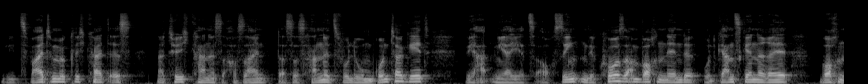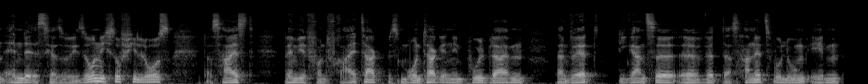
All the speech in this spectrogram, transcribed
Und die zweite Möglichkeit ist, Natürlich kann es auch sein, dass das Handelsvolumen runtergeht. Wir hatten ja jetzt auch sinkende Kurse am Wochenende und ganz generell, Wochenende ist ja sowieso nicht so viel los. Das heißt, wenn wir von Freitag bis Montag in dem Pool bleiben, dann wird die ganze, äh, wird das Handelsvolumen eben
